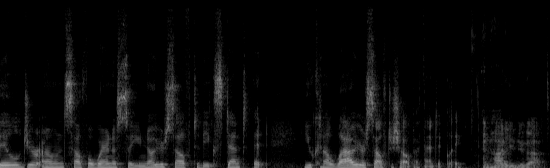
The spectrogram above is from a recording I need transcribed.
build your own self awareness so you know yourself to the extent that you can allow yourself to show up authentically. And how do you do that?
